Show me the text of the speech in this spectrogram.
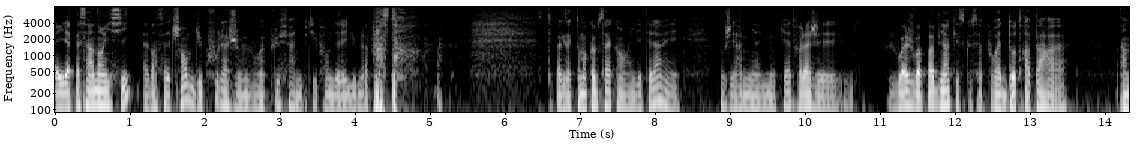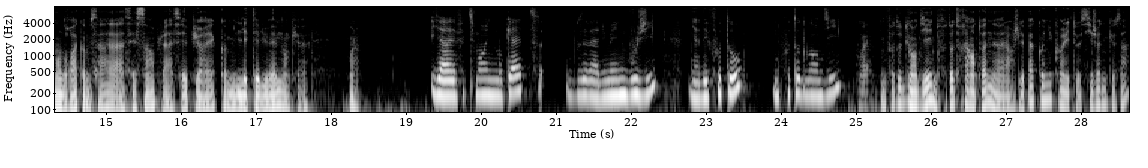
Et il a passé un an ici, dans cette chambre. Du coup, là, je ne vois plus faire une pour vendre des légumes là pour l'instant. C'était pas exactement comme ça quand il était là, mais j'ai remis une moquette. Voilà, j'ai, ouais, je vois pas bien qu'est-ce que ça pourrait être d'autre à part euh, un endroit comme ça, assez simple, assez épuré, comme il l'était lui-même. Donc euh, Il y a effectivement une moquette, vous avez allumé une bougie, il y a des photos, une photo de Gandhi. Ouais, une photo de Gandhi, une photo de frère Antoine. Alors, je l'ai pas connu quand il était aussi jeune que ça.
